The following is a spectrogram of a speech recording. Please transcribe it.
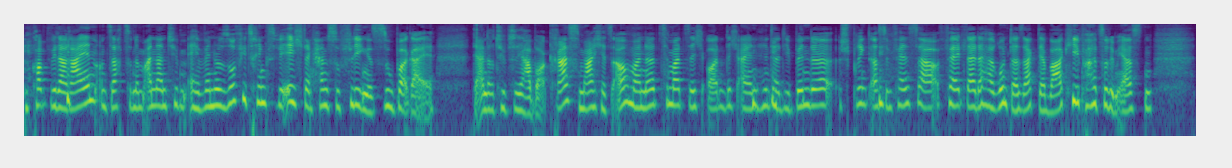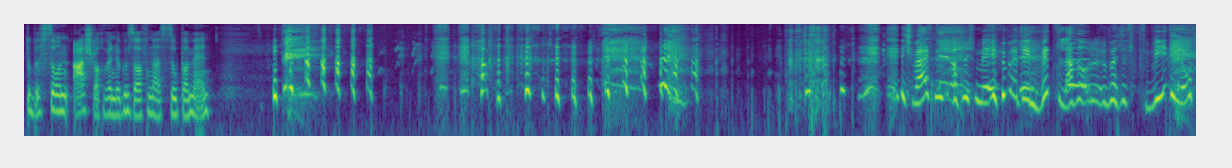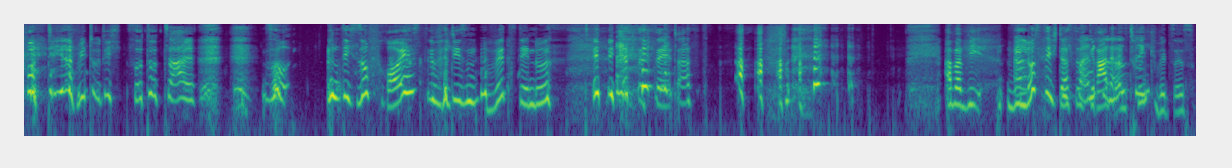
Kommt wieder rein und sagt zu einem anderen Typen, ey, wenn du so viel trinkst wie ich, dann kannst du fliegen, ist super geil. Der andere Typ so, ja, boah, krass, mach ich jetzt auch mal, ne? Zimmert sich ordentlich ein hinter die Binde, springt aus dem Fenster, fällt leider herunter, sagt der Barkeeper zu dem ersten, du bist so ein Arschloch, wenn du gesoffen hast, Superman. Ich weiß nicht, ob ich mehr über den Witz lache oder über das Video von dir, wie du dich so total so dich so freust über diesen Witz, den du, den du jetzt erzählt hast. Aber wie, wie lustig, dass das gerade ein Trinkwitz ist.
